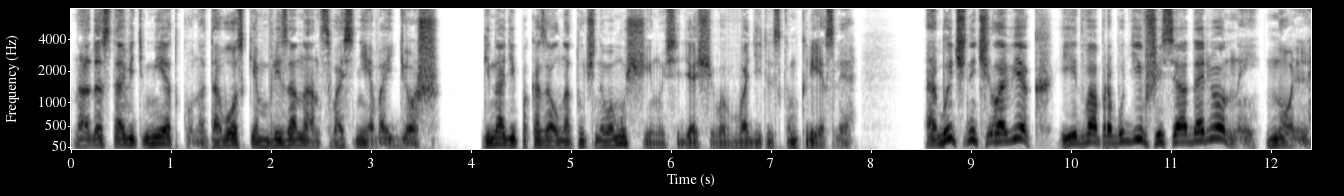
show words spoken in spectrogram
надо ставить метку на того, с кем в резонанс во сне войдешь». Геннадий показал на тучного мужчину, сидящего в водительском кресле. «Обычный человек и едва пробудившийся одаренный — ноль.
